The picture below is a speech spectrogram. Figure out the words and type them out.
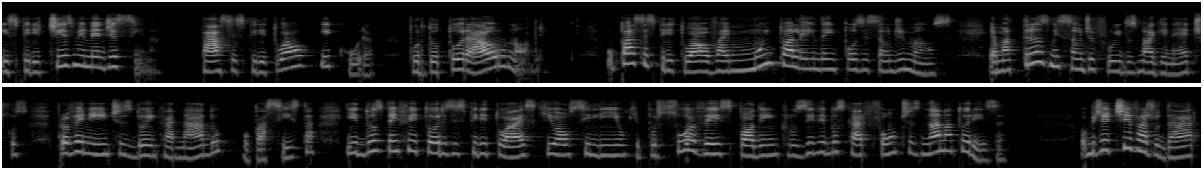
Espiritismo e Medicina. Passe espiritual e cura, por Dr. Auro Nobre. O passe espiritual vai muito além da imposição de mãos. É uma transmissão de fluidos magnéticos provenientes do encarnado, o passista, e dos benfeitores espirituais que o auxiliam, que por sua vez podem inclusive buscar fontes na natureza. Objetivo ajudar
